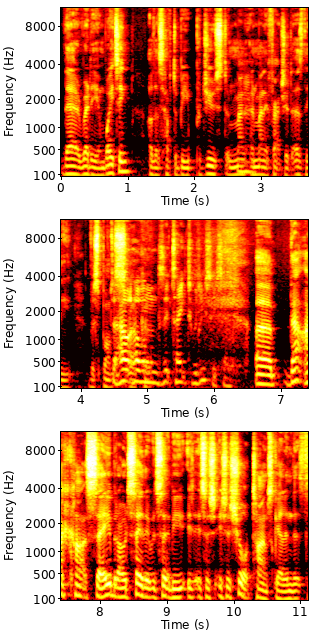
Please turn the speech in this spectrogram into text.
there ready and waiting, others have to be produced and, man- Mhm. and manufactured as the response. So how, how long does it take to produce these things? Uh, that I can't say, but I would say that it would certainly be. It's a, it's a short time scale in that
